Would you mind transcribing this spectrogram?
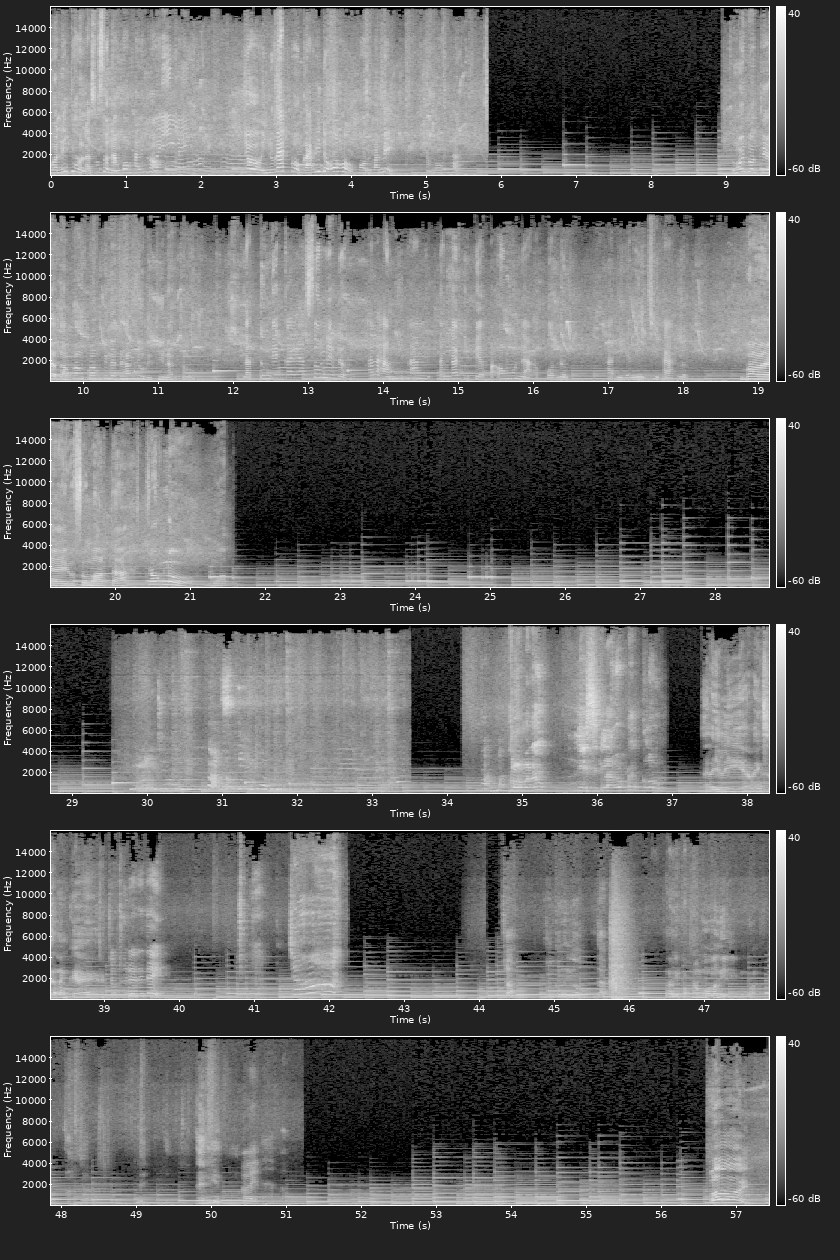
bukan liti hola susu nangkong kan ho jo inuvet po gari còn ho kon pame nangkong ka Thôi mà tiệt đã phăng phăng pin lên hàng jo để tin nào tu. Là tung cái cây sôm lên lực, hay là amu tham tăng cái kia bà ông muốn nào gặp bọn lực, hay cái này chi hạt lực. bye, ô số malta, chọc lô, Ada yang teh. Mau di. Nih, nih oh, iya. Oi!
